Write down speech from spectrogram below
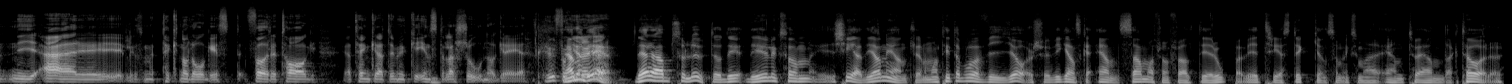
ni är liksom ett teknologiskt företag. Jag tänker att det är mycket installation och grejer. Hur fungerar ja, det? Det, det är det absolut. Och det, det är liksom kedjan egentligen. Om man tittar på vad vi gör så är vi ganska ensamma, framförallt i Europa. Vi är tre stycken som liksom är end-to-end aktörer.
